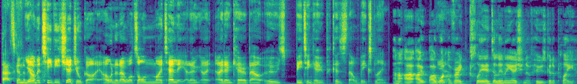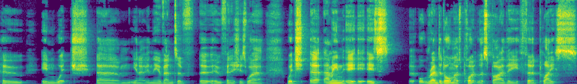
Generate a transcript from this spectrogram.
that's going to Yeah, be Yeah, I'm a TV schedule guy. I want to know what's on my telly. I don't. I, I don't care about who's beating who because that will be explained. And I, I, I want a very clear delineation of who's going to play who in which, um, you know, in the event of uh, who finishes where. Which uh, I mean, it, it is rendered almost pointless by the third place.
